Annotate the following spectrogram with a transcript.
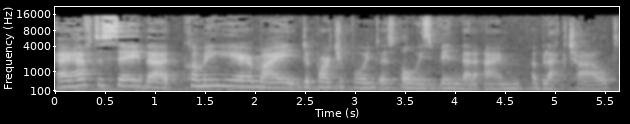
I have to say that coming here, my departure point has always been that I'm a black child,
